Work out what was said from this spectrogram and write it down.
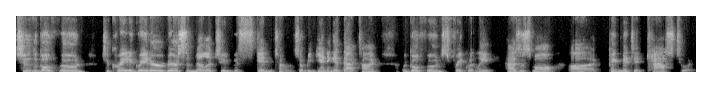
to the Gofun to create a greater verisimilitude with skin tone. So beginning at that time, Gofuns frequently has a small uh, pigmented cast to it.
